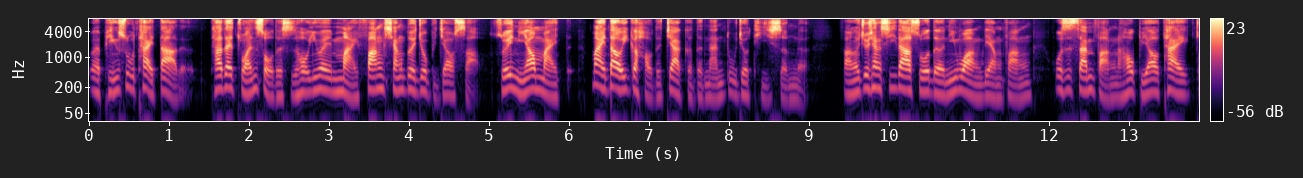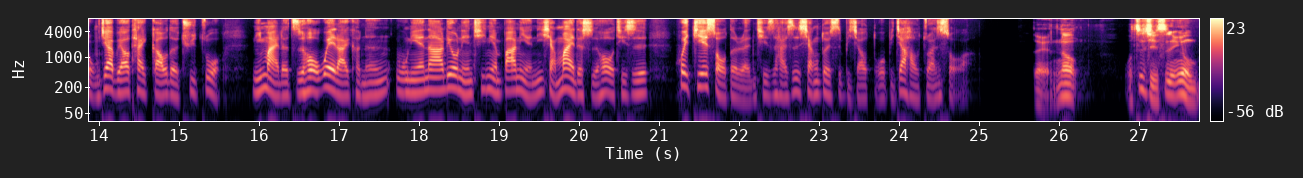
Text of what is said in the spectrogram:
呃，平数太大的，他在转手的时候，因为买方相对就比较少，所以你要买卖到一个好的价格的难度就提升了。反而就像西大说的，你往两房或是三房，然后不要太总价不要太高的去做，你买了之后，未来可能五年啊、六年、七年、八年，你想卖的时候，其实会接手的人，其实还是相对是比较多，比较好转手啊。对，那。我自己是因为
